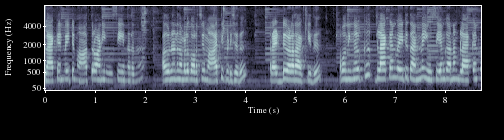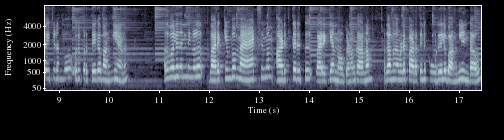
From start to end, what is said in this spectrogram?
ബ്ലാക്ക് ആൻഡ് വൈറ്റ് മാത്രമാണ് യൂസ് ചെയ്യുന്നതെന്ന്. അതുകൊണ്ടാണ് നമ്മൾ കുറച്ച് മാറ്റി പിടിച്ചത്. റെഡ് കളറാക്കിയത് അപ്പോൾ നിങ്ങൾക്ക് ബ്ലാക്ക് ആൻഡ് വൈറ്റ് തന്നെ യൂസ് ചെയ്യാം. കാരണം ബ്ലാക്ക് ആൻഡ് വൈറ്റ് ഇടുമ്പോൾ ഒരു പ്രത്യേക ഭംഗിയാണ്. അതുപോലെ തന്നെ നിങ്ങൾ വരയ്ക്കുമ്പോൾ മാക്സിമം അടുത്തടുത്ത് വരയ്ക്കാൻ നോക്കണം. കാരണം അതാകുമ്പോൾ നമ്മുടെ പടത്തിന് കൂടുതൽ ഭംഗി ഉണ്ടാവും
